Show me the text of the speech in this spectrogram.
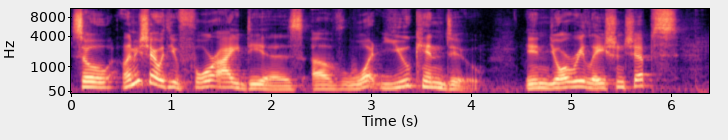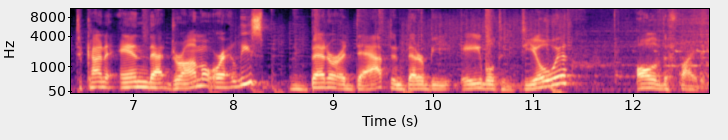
So let me share with you four ideas of what you can do in your relationships to kind of end that drama or at least better adapt and better be able to deal with all of the fighting.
